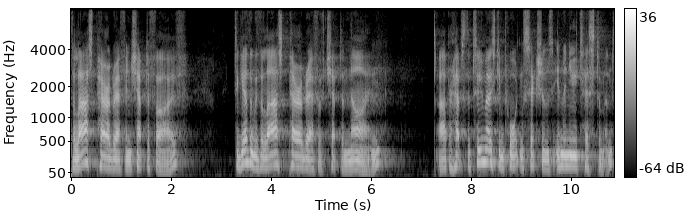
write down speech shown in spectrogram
the last paragraph in chapter 5, together with the last paragraph of chapter 9, are perhaps the two most important sections in the New Testament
